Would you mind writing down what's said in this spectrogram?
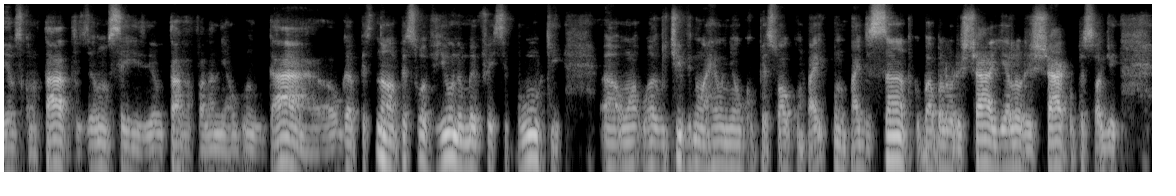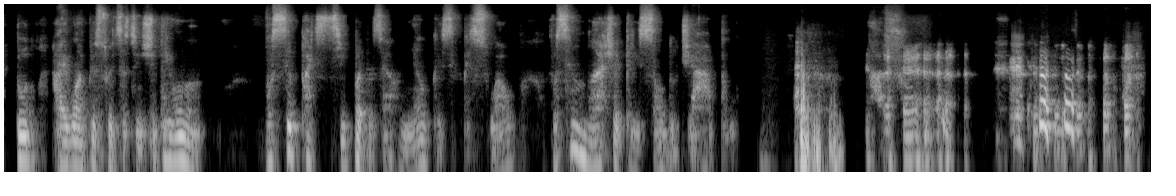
meus contatos, eu não sei, eu estava falando em algum lugar, alguma, não, a pessoa viu no meu Facebook, uh, eu tive numa reunião com o pessoal, com o pai, com o pai de santo, com o Baba Lorixá, e a Lorixá, com o pessoal de tudo, aí uma pessoa disse assim, um, você participa dessa reunião com esse pessoal? Você não acha que eles são do diabo? Acho.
